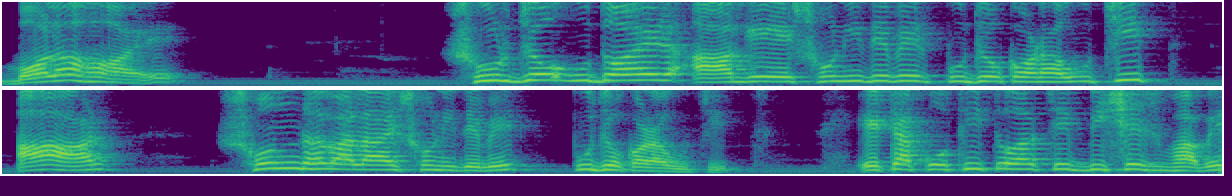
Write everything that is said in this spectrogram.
বলা হয়, সূর্য উদয়ের আগে শনিদেবের পুজো করা উচিত আর সন্ধ্যাবেলায় শনিদেবের পুজো করা উচিত। এটা কথিত আছে বিশেষভাবে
